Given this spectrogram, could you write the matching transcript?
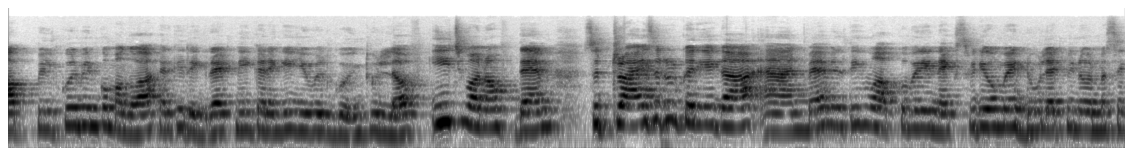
आप बिल्कुल भी इनको मंगवा करके रिग्रेट नहीं करेंगे you will going to love each one of them so try ज़रूर करिएगा। एंड मैं मिलती हूँ आपको मेरी नेक्स्ट वीडियो में। डू लेट मी नो में से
